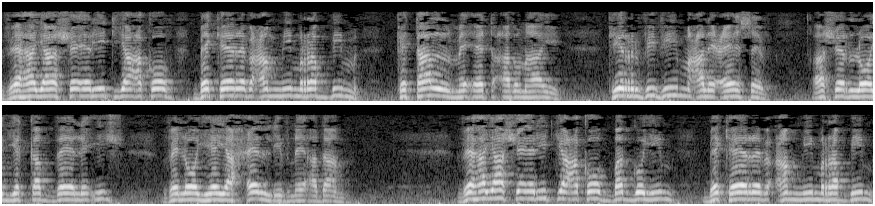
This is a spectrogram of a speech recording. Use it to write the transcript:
והיה שארית יעקב בקרב עמים רבים, כטל מאת אדוני, כרביבים עלי עשב, אשר לא יקווה לאיש, ולא ייחל לבני אדם. והיה שארית יעקב בגויים בקרב עמים רבים,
